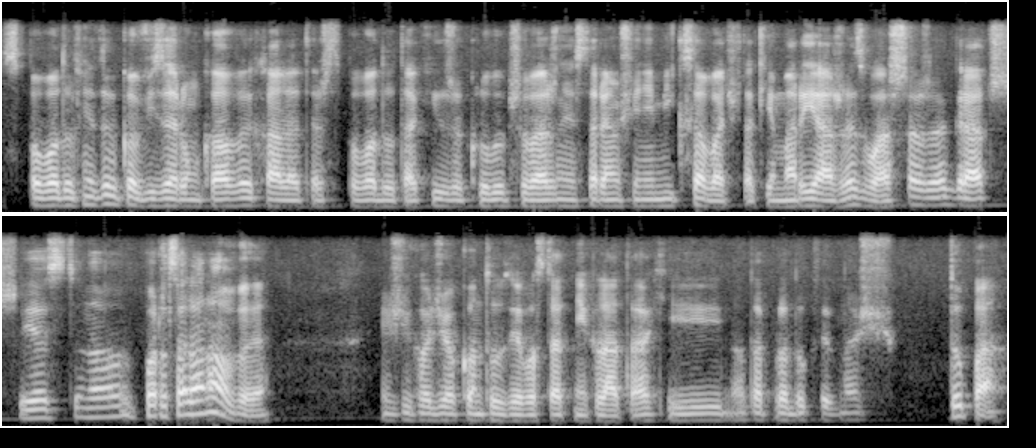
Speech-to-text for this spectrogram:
Z powodów nie tylko wizerunkowych, ale też z powodu takich, że kluby przeważnie starają się nie miksować w takie mariaże, zwłaszcza, że gracz jest no, porcelanowy, jeśli chodzi o kontuzję w ostatnich latach i no, ta produktywność dupa.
